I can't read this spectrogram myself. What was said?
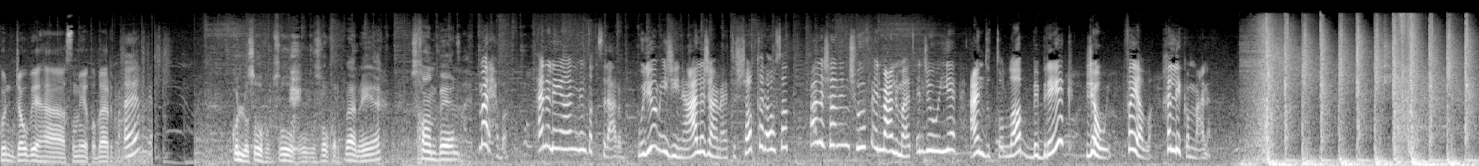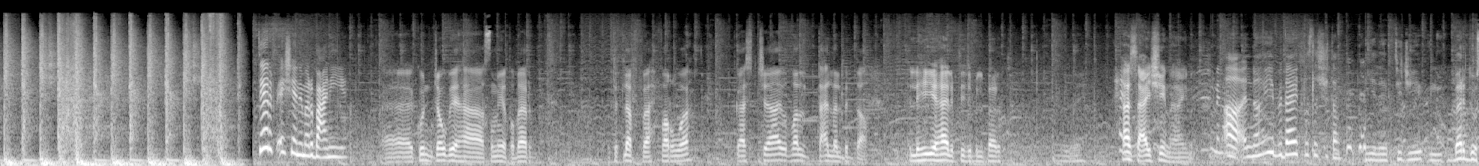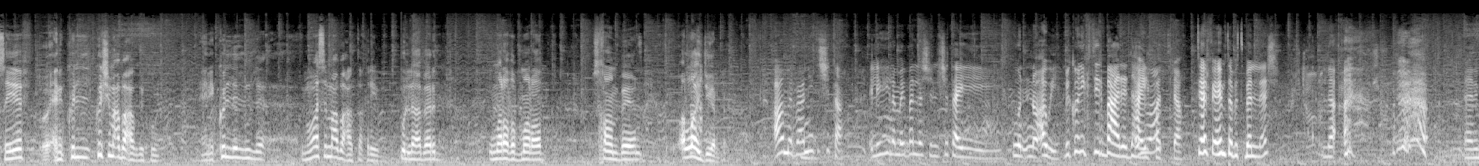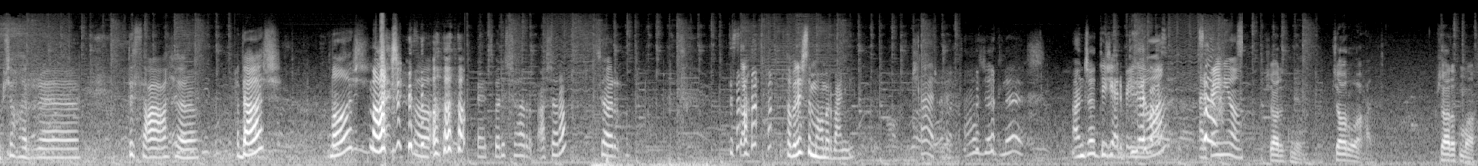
كنت جو بها سميط وبرد إيه؟ كله صوف بصوف وصوف خرفان هيك سخان بين مرحبا. أنا ليان من طقس العرب واليوم إجينا على جامعة الشرق الأوسط علشان نشوف المعلومات الجوية عند الطلاب ببريك جوي. فيلا خليكم معنا. تعرف إيش يعني مربعانية؟ آه، كنت جو بها سميط وبرد وتتلفح فروة. كاسة شاي وتظل تتعلل بالدار. اللي هي هاي اللي بتيجي بالبرد. هسه عايشينها هاي. آه إنه هي بداية فصل الشتاء. هي اللي بتجي إنه برد وصيف يعني كل كل شيء مع بعض بيكون. يعني كل ال- المواسم مع بعض تقريبا. كلها برد ومرض بمرض سخان بين. الله يجيرنا آه مربعانية الشتاء. اللي هي لما يبلش الشتاء يكون إنه قوي. بيكون كتير بارد هاي أيوة. الفترة. تعرفي إمتى بتبلش؟ يعني بشهر آه، تسعة عشرة. 11 12 12 آه. تبلش شهر 10 شهر طب ليش سموها مربعانية؟ مش عارفة. عن جد ليش؟ عن جد. تيجي 40 يوم؟ 40 يوم. شهر اثنين. شهر واحد. شهر 12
